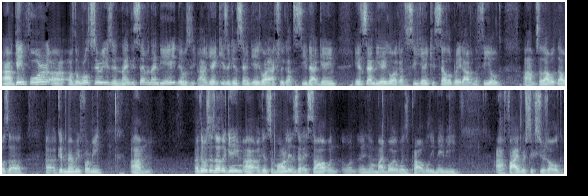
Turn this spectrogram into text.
Uh, game four uh, of the World Series in 97 98, it was uh, Yankees against San Diego. I actually got to see that game in San Diego. I got to see Yankees celebrate out in the field. Um, so that was, that was a, a good memory for me. Um, uh, there was this other game uh, against the Marlins that I saw when, when you know my boy was probably maybe uh, five or six years old.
